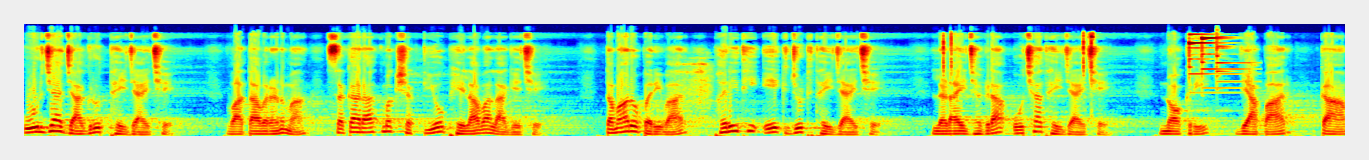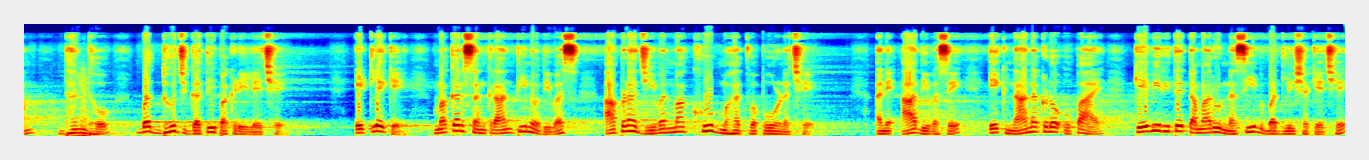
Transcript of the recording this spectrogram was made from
ઊર્જા જાગૃત થઈ જાય છે. વાતાવરણમાં સકારાત્મક શક્તિઓ ફેલાવા લાગે છે. તમારો પરિવાર ફરીથી એકજૂટ થઈ જાય છે. લડાઈ ઝઘડા ઓછા થઈ જાય છે. નોકરી, વ્યાપાર, કામ, ધંધો બધું જ ગતિ પકડી લે છે. એટલે કે મકર સંક્રાંતિનો દિવસ આપણા જીવનમાં ખૂબ મહત્વપૂર્ણ છે. અને આ દિવસે એક નાનકડો ઉપાય કેવી રીતે તમારું નસીબ બદલી શકે છે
